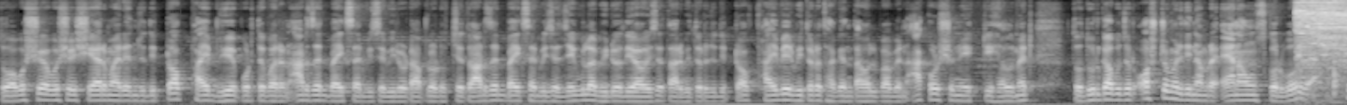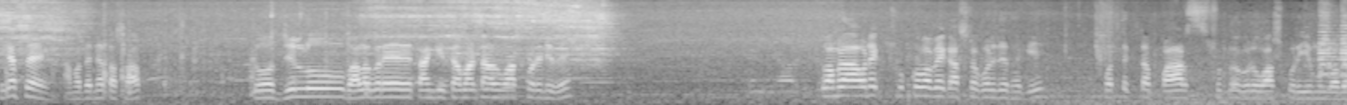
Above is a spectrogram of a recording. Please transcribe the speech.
তো অবশ্যই অবশ্যই শেয়ার মারেন। যদি টপ ফাইভ ভিউয়ে পড়তে পারেন আরজেড বাইক সার্ভিসে ভিডিওটা আপলোড হচ্ছে, তো আরজেড বাইক সার্ভিসে যেগুলো ভিডিও দেওয়া হয়েছে, তার ভিতরে যদি টপ ফাইভের ভিতরে থাকেন, তাহলে পাবেন আকর্ষণীয় একটি হেলমেট তো দুর্গাপুজোর অষ্টমের দিন আমরা অ্যানাউন্স করব। ঠিক আছে, আমাদের নেতা সাপ তো জিল্লু ভালো করে টাঙ্গির কাবারটা ওয়াশ করে নেবে। তো আমরা অনেক সূক্ষ্মভাবে কাজটা করে দিয়ে থাকি। প্রত্যেকটা পার্স সুন্দর করে ওয়াশ করি এমনভাবে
